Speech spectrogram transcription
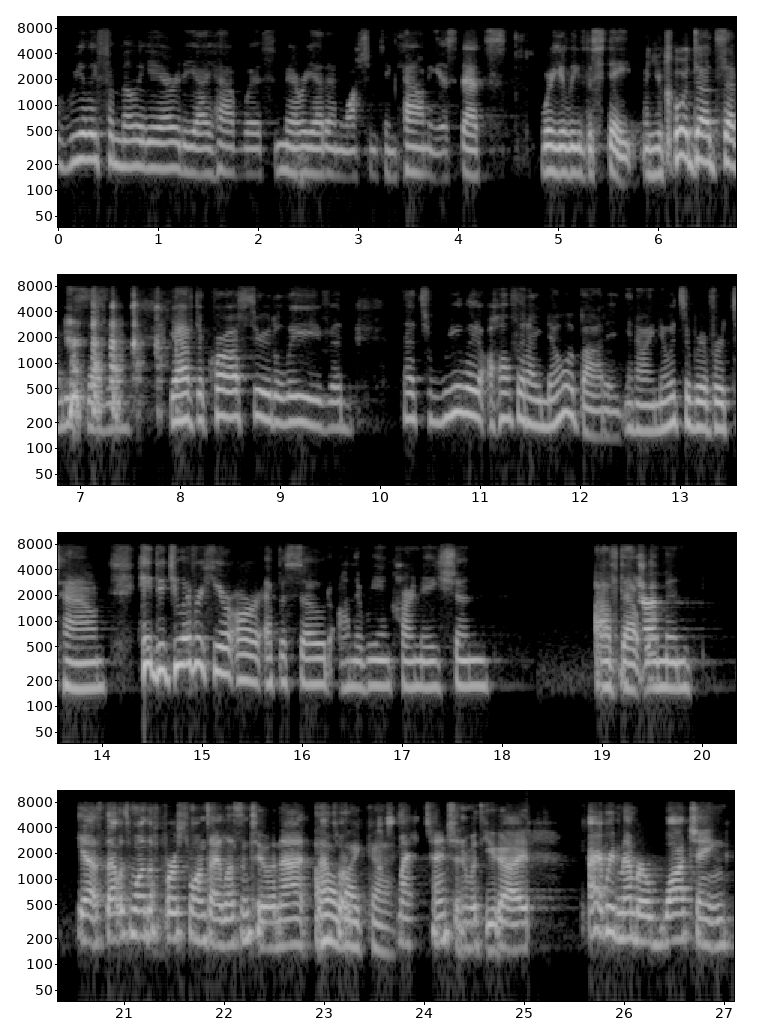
really familiarity I have with Marietta and Washington County is that's where you leave the state when you're going down 77. you have to cross through to leave, and that's really all that I know about it. You know, I know it's a river town. Hey, did you ever hear our episode on the reincarnation of that Yeah. woman? yes, that was one of the first ones I listened to, and that that's Oh, what my caught my attention with you guys. I remember watching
